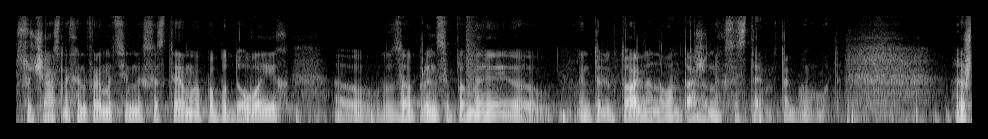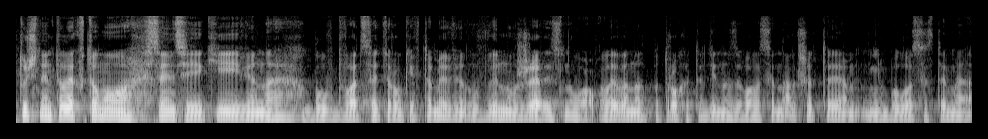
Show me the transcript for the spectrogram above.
сучасних інформаційних систем, побудова їх за принципами інтелектуально навантажених систем, так би мовити. Штучний інтелект в тому сенсі, який він був 20 років тому, він- вже існував, але вона потрохи тоді називалася інакше. Це було системи,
